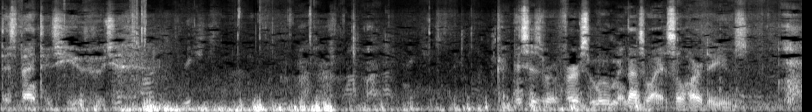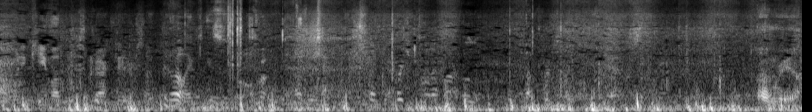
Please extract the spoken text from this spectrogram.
This vent is huge. Okay, this is reverse movement. That's why it's so hard to use. Unreal.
